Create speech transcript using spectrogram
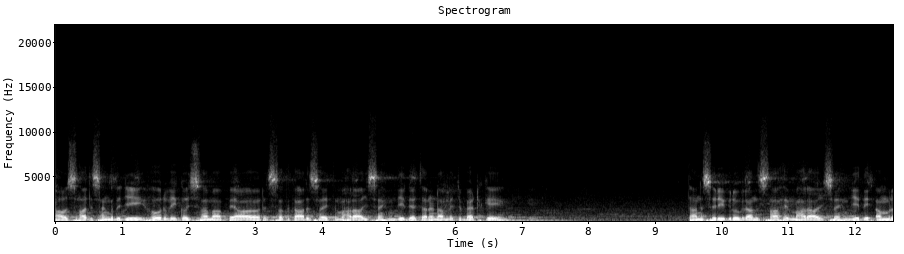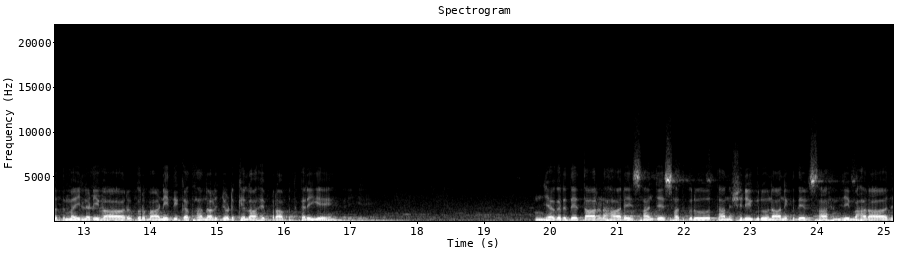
ਆਓ ਸਾਧ ਸੰਗਤ ਜੀ, ਹੋਰ ਵੀ ਕੁਝ ਸਮਾਂ ਪਿਆਰ, ਸਤਿਕਾਰ ਸਹਿਤ ਮਹਾਰਾਜ ਸਹਿਮ ਜੀ ਦੇ ਚਰਨਾਂ ਵਿੱਚ ਬੈਠ ਕੇ ਧੰਨ ਸ੍ਰੀ ਗੁਰੂ ਗ੍ਰੰਥ ਸਾਹਿਬ ਮਹਾਰਾਜ ਸਹਿਮ ਜੀ ਦੀ ਅੰਮ੍ਰਿਤਮਈ ਲੜੀਵਾਰ ਗੁਰਬਾਣੀ ਦੀ ਕਥਾ ਨਾਲ ਜੁੜ ਕੇ ਲਾਹੇ ਪ੍ਰਾਪਤ ਕਰੀਏ। ਜਗਤ ਦੇ ਤਾਰਨਹਾਰੇ ਸਾਂਝੇ ਸਤਿਗੁਰੂ, ਧੰਨ ਸ੍ਰੀ ਗੁਰੂ ਨਾਨਕ ਦੇਵ ਸਾਹਿਬ ਜੀ ਮਹਾਰਾਜ।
